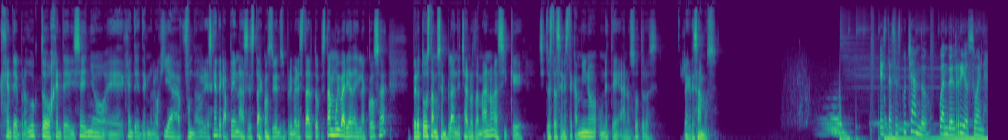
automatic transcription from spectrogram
gente de producto, gente de diseño, eh, gente de tecnología, fundadores, gente que apenas está construyendo su primer startup. Está muy variada ahí la cosa, pero todos estamos en plan de echarnos la mano, así que si tú estás en este camino, únete a nosotros. Regresamos. Estás escuchando Cuando el río suena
